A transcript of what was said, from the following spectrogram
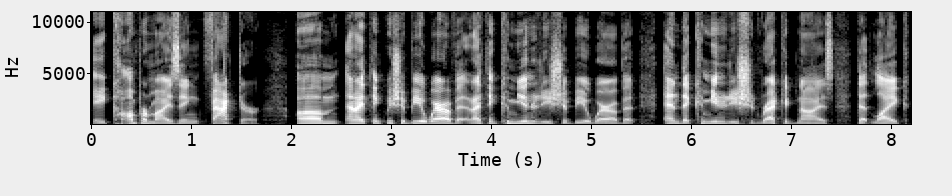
a compromising factor. Um, and I think we should be aware of it. And I think communities should be aware of it. And that communities should recognize that like,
